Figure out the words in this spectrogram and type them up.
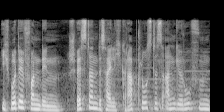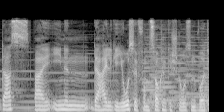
Ich wurde von den Schwestern des Heiliggrabklosters angerufen, dass bei ihnen der heilige Josef vom Sockel gestoßen wurde.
